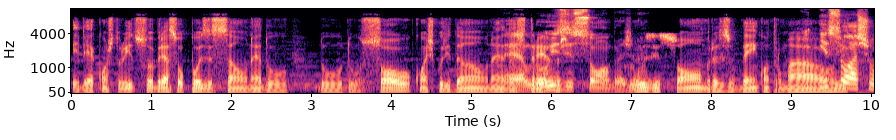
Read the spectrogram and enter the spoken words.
Ele é construído sobre essa oposição né, do, do, do sol com a escuridão, né? É, das trevas, luz e sombras. Luz né? e sombras, o bem contra o mal. Isso e... eu acho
